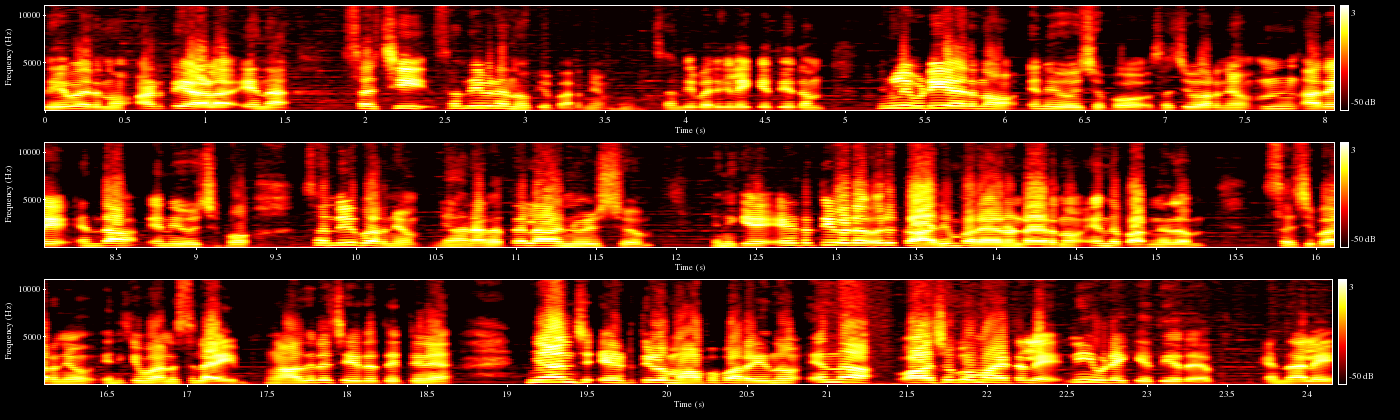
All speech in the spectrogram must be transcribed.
ദേ വരുന്നു അടുത്തയാൾ എന്ന് സച്ചി സന്ദീപിനെ നോക്കി പറഞ്ഞു. സന്ദീപ് അരികിലേക്ക് എത്തിയതും നിങ്ങൾ ഇവിടെയായിരുന്നോ എന്ന് ചോദിച്ചപ്പോ സച്ചി പറഞ്ഞു അതെ എന്താ? എന്ന് ചോദിച്ചപ്പോ സന്ദീപ് പറഞ്ഞു ഞാൻ അകത്തെല്ലാം അന്വേഷിച്ചു. എനിക്ക് ഏട്ടത്തിയോട് ഒരു കാര്യം പറയാനുണ്ടായിരുന്നു എന്ന് പറഞ്ഞതും സച്ചി പറഞ്ഞു എനിക്ക് മനസ്സിലായി. ആതിര ചെയ്ത തെറ്റിന് ഞാൻ ഏട്ടത്തിയുടെ മാപ്പ് പറയുന്നു എന്ന വാചകവുമായിട്ടല്ലേ നീ ഇവിടേക്ക് എത്തിയത്? എന്നാലേ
